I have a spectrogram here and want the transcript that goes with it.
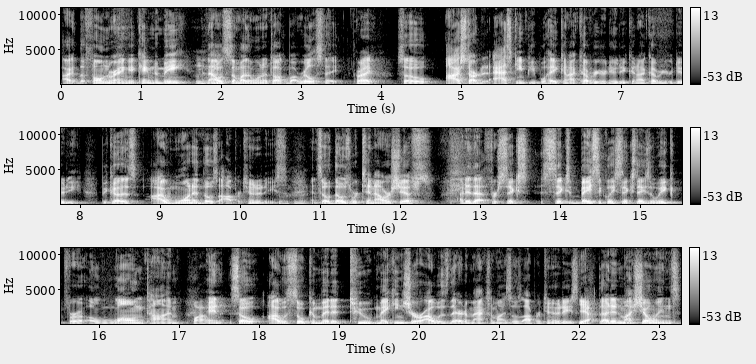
I, the phone rang, it came to me. Mm-hmm. And that mm-hmm. was somebody that wanted to talk about real estate. Right. So I started asking people, "Hey, can I cover your duty? Can I cover your duty?" Because I wanted those opportunities, mm-hmm. and so those were ten-hour shifts. I did that for six, six, basically six days a week for a long time. Wow. And so I was so committed to making sure I was there to maximize those opportunities. Yeah. That I did my showings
